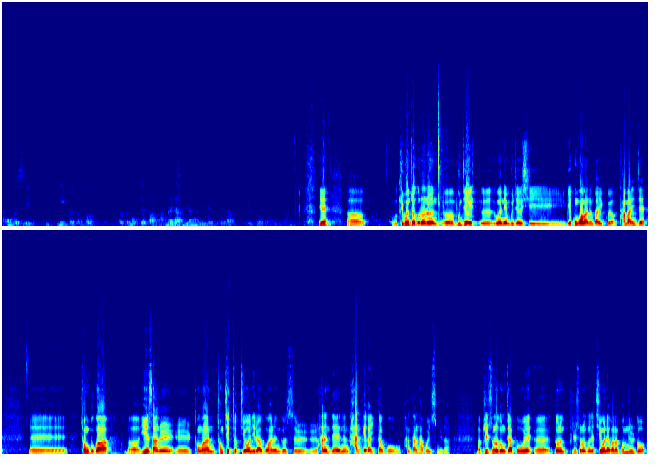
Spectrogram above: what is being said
하는 것이 이 어떤 법 어떤 목적과 맞느냐 이런 문제에 대해서. 예, 어, 뭐 기본적으로는 어, 문제 의원님 문제 의식에 공감하는 바 있고요. 다만 이제 에, 정부가 어, 예산을 통한 정책적 지원이라고 하는 것을 하는 데에는 한계가 있다고 판단하고 있습니다. 어, 필수노동자 보호에 에, 또는 필수노동자 지원에 관한 법률도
